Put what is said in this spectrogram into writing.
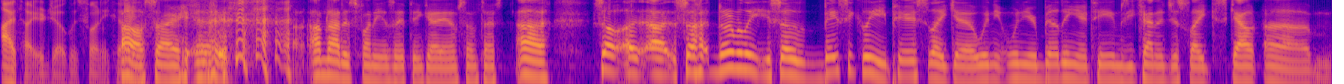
I thought your joke was funny. Cody. oh, sorry. I'm not as funny as I think I am sometimes. Uh, so uh, uh so normally, so basically, Pierce, like uh, when you when you're building your teams, you kind of just like scout um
